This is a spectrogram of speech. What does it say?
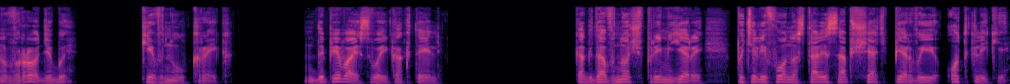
«Вроде бы», — кивнул Крейг. «Допивай свой коктейль». Когда в ночь премьеры по телефону стали сообщать первые отклики,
